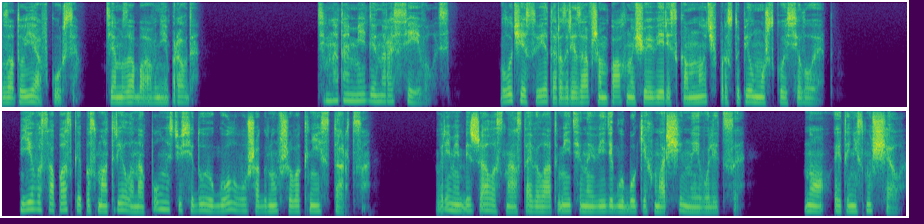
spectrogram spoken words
Зато я в курсе. Тем забавнее, правда? Темнота медленно рассеивалась. В луче света, разрезавшем пахнущую вереском ночь, проступил мужской силуэт. Ева с опаской посмотрела на полностью седую голову шагнувшего к ней старца. Время безжалостно оставило отметины в виде глубоких морщин на его лице. Но это не смущало.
